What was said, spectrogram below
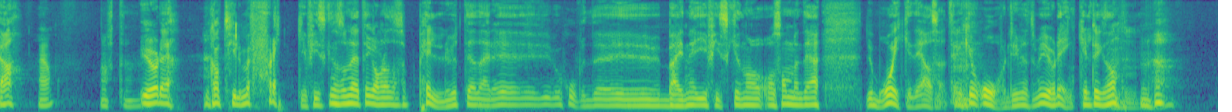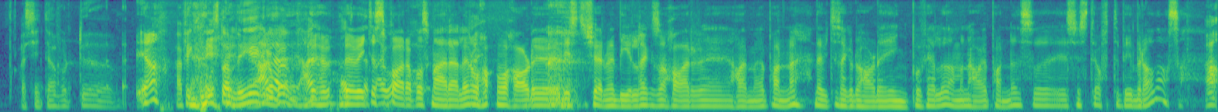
Ja, Ja. Ofte. gjør det. Du kan til og med flekke fisken, som det heter i gamle dager. Altså pelle ut det der eh, hovedbeinet i fisken og, og sånn, men det, du må ikke det. altså. Du trenger ikke overdrive dette, men gjør det enkelt, ikke sant? Jeg kjente jeg fort, uh, Ja. Jeg fikk god stemning i Ja, ja, kroppen. ja. Du behøver- ikke spare på smør heller. Og, og har du, hvis du kjører med bil, så har, har med panne. Det er jo ikke sikkert du har det inne på fjellet, da, men har jeg panne, så jeg syns det ofte blir bra. da, altså. Ja.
